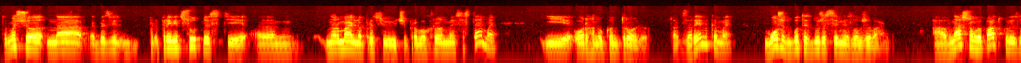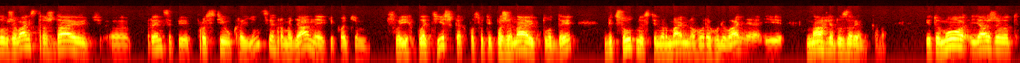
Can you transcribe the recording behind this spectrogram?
тому що на без при відсутності ем, нормально працюючої правоохоронної системи і органу контролю так за ринками можуть бути дуже сильні зловживання. А в нашому випадку від зловживань страждають е, в принципі прості українці, громадяни, які потім в своїх платіжках по суті пожинають плоди відсутності нормального регулювання і нагляду за ринками. І тому я вже от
